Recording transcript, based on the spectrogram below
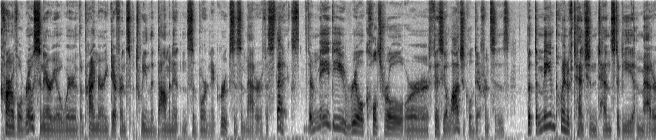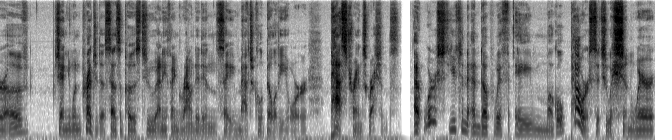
Carnival Row scenario where the primary difference between the dominant and subordinate groups is a matter of aesthetics. There may be real cultural or physiological differences, but the main point of tension tends to be a matter of genuine prejudice as opposed to anything grounded in, say, magical ability or past transgressions. At worst, you can end up with a muggle power situation where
